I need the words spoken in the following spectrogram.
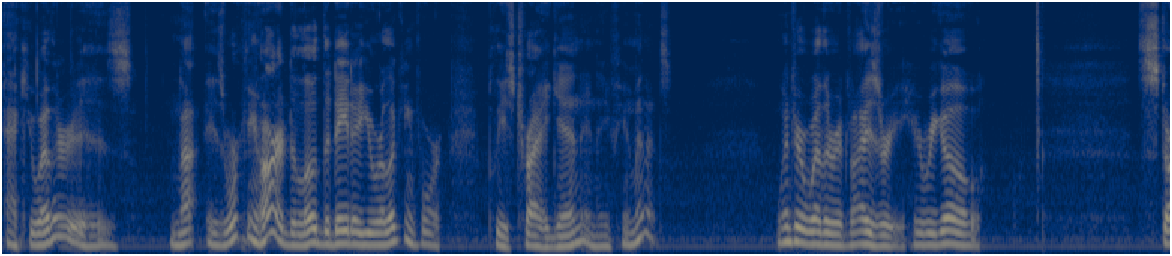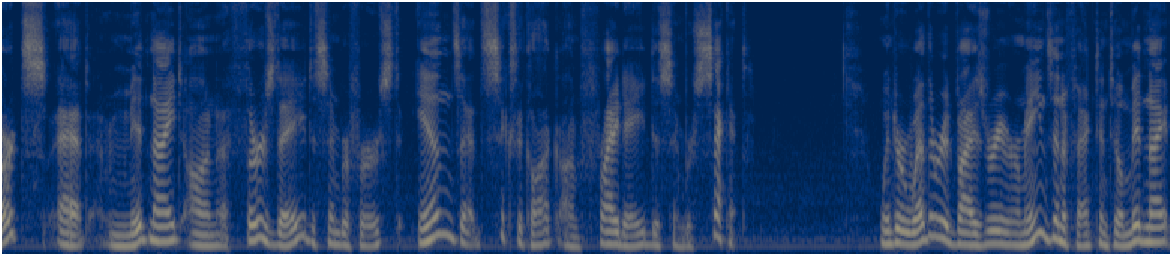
AccuWeather is not is working hard to load the data you were looking for. Please try again in a few minutes. Winter weather advisory. Here we go. Starts at midnight on Thursday, December 1st, ends at 6 o'clock on Friday, December 2nd. Winter weather advisory remains in effect until midnight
